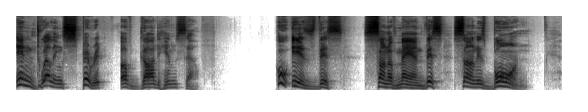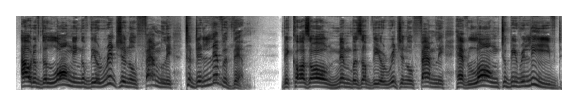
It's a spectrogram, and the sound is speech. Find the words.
indwelling spirit of God Himself. Who is this Son of Man? This Son is born out of the longing of the original family to deliver them. Because all members of the original family have longed to be relieved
